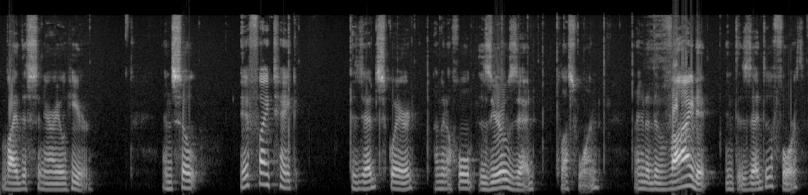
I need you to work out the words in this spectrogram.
by this scenario here. And so if I take z squared, I'm going to hold 0z plus 1. I'm going to divide it into z to the fourth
